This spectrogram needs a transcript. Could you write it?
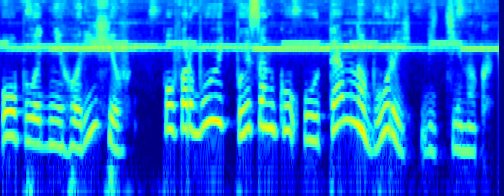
Оплодні горіхів пофарбують писанку у темно-бурий відтінок.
